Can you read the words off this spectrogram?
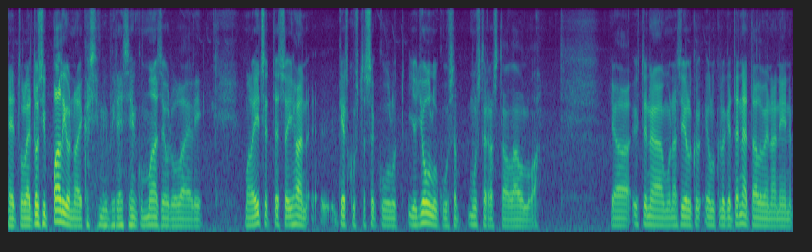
ne tulee tosi paljon aikaisemmin vireeseen kuin maaseudulla. Eli mä olen itse tässä ihan keskustassa kuullut jo joulukuussa mustarastaan laulua. Ja yhtenä aamuna, se ei ollut kyllä tänä talvena, niin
